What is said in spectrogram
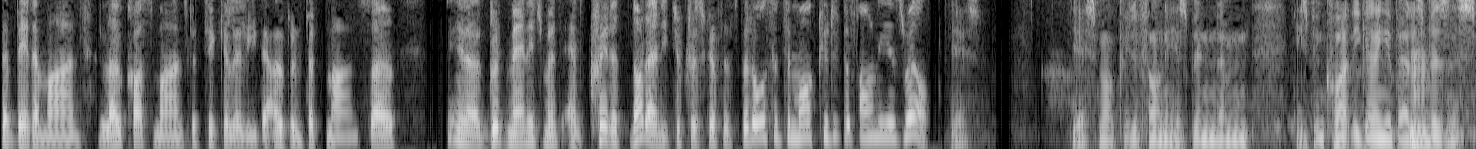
the better mines, low cost mines, particularly the open pit mines. So, you know, good management and credit not only to Chris Griffiths, but also to Mark Cutifani as well. Yes. Yes, Mark Cutifani has been um, he's been quietly going about mm. his business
